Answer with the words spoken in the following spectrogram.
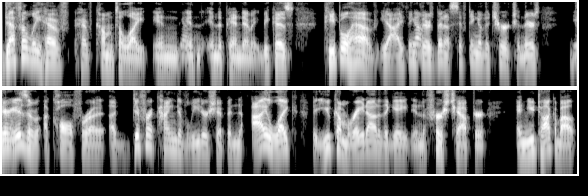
definitely have have come to light in yeah. in in the pandemic because people have yeah i think yeah. there's been a sifting of the church and there's there yeah. is a, a call for a, a different kind of leadership and i like that you come right out of the gate in the first chapter and you talk about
